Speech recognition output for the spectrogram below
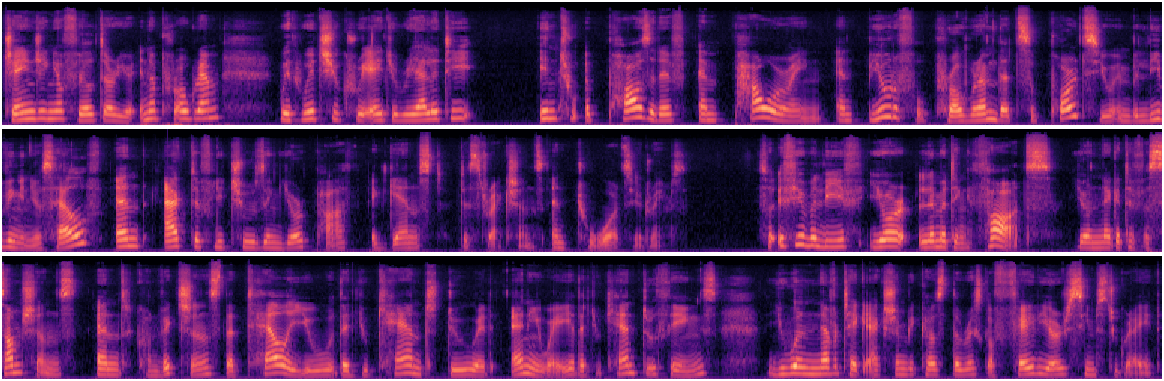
changing your filter, your inner program with which you create your reality into a positive, empowering, and beautiful program that supports you in believing in yourself and actively choosing your path against distractions and towards your dreams. So, if you believe your limiting thoughts, your negative assumptions and convictions that tell you that you can't do it anyway, that you can't do things, you will never take action because the risk of failure seems too great.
